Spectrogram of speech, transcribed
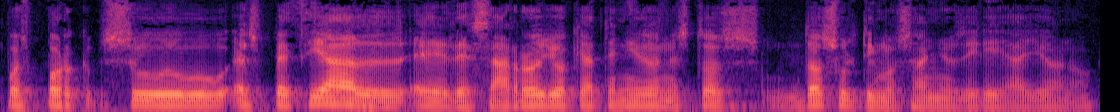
pues por su especial eh, desarrollo que ha tenido en estos dos últimos años, diría yo, ¿no?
